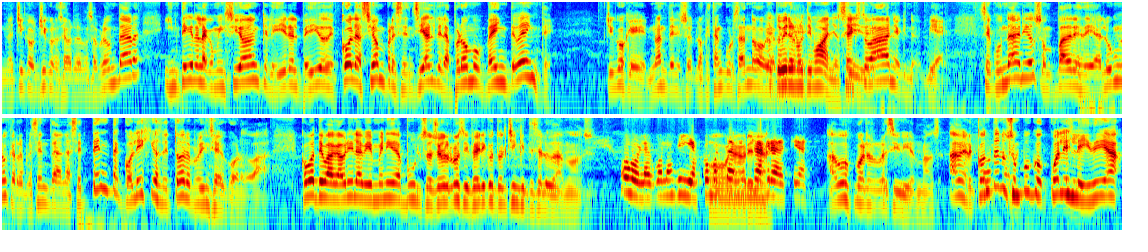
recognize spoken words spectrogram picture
una chica, un chico, no sé, ahora vamos a preguntar. Integra la comisión que le diera el pedido de colación presencial de la promo 2020. Chicos que no han tenido, los que están cursando. obviamente, tuvieron último año, Sexto año, quinto- bien. Secundarios son padres de alumnos que representan a 70 colegios de toda la provincia de Córdoba. ¿Cómo te va, Gabriela? Bienvenida a Pulso. Yo, el Rosy y Federico Tolchinqui, te saludamos. Hola, buenos días, ¿cómo Hola, están? Muchas gracias. A vos por recibirnos. A ver, contanos un poco cuál es la idea,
